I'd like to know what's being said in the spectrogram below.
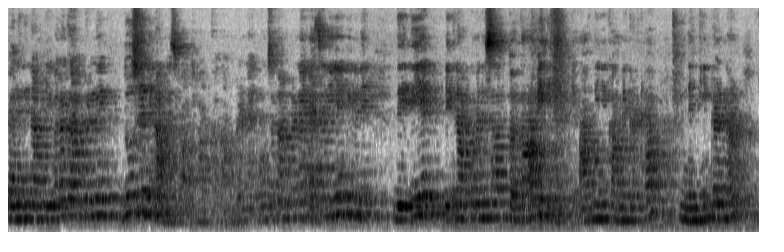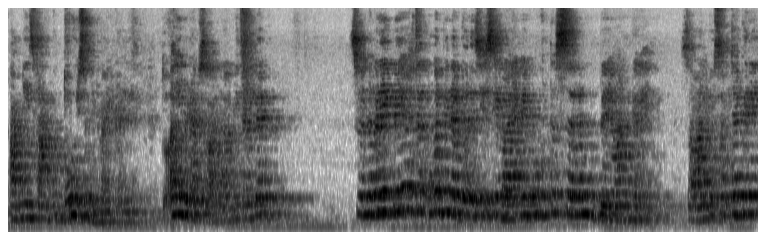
पहले दिन आप ये वाला काम कर लें, दूसरे दिन आपने सवाल जवाब का काम करना है। कौन सा काम करना है? ऐसा नहीं है कि मैंने दे दी है, लेकिन आपको मैंने साथ बता भी दिया कि आपने ये काम इकट्ठा नहीं करना, आपने इस काम को दो हिस्सों में डिवाइड कर लिया। तो आइए बेटा आप सवाल जवाब की तरफ़ है। सो नंबर एक पे हज़रत उमर बिन अब्दुल अज़ीज़ के बारे में मुख्तसरन बयान करें। सवाल को समझा करें।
